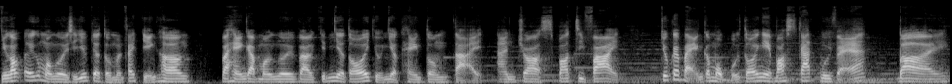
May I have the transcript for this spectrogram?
Những góp ý của mọi người sẽ giúp cho tụi mình phát triển hơn. Và hẹn gặp mọi người vào 9 giờ tối, chủ nhật hàng tuần tại Android, Spotify. Chúc các bạn có một buổi tối nghe podcast vui vẻ. Bye!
